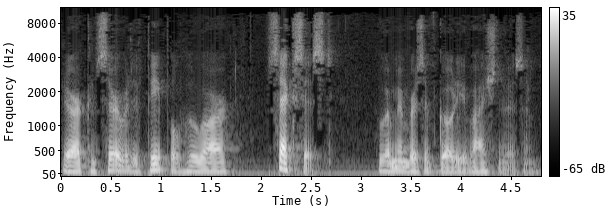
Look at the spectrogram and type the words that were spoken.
There are conservative people who are sexist, who are members of Gaudiya Vaishnavism,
